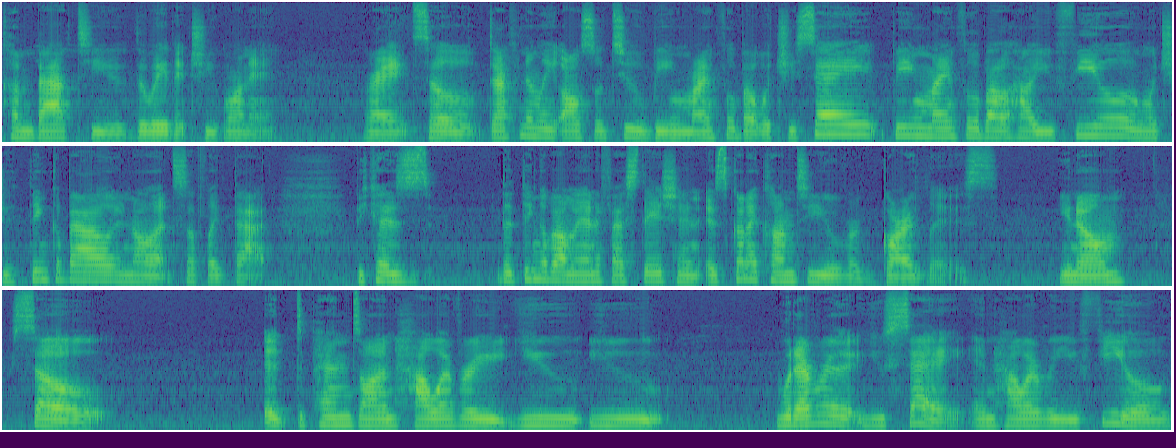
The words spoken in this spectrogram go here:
come back to you the way that you want it right? So definitely also too being mindful about what you say being mindful about how you feel and what you think about and all that stuff like that. Because the thing about manifestation is going to come to you regardless you know? So it depends on however you you whatever you say and however you feel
